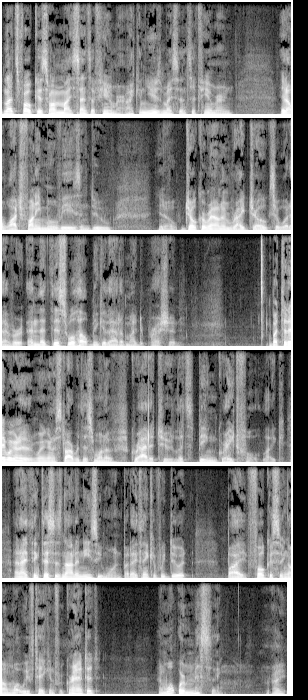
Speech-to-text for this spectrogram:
let's focus on my sense of humor. I can use my sense of humor and you know, watch funny movies and do you know, joke around and write jokes or whatever and that this will help me get out of my depression. But today we're gonna we're gonna start with this one of gratitude. Let's being grateful, like, and I think this is not an easy one, but I think if we do it by focusing on what we've taken for granted and what we're missing, right?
